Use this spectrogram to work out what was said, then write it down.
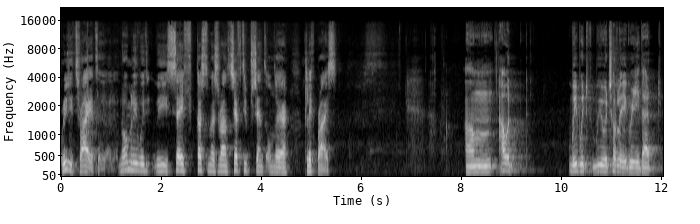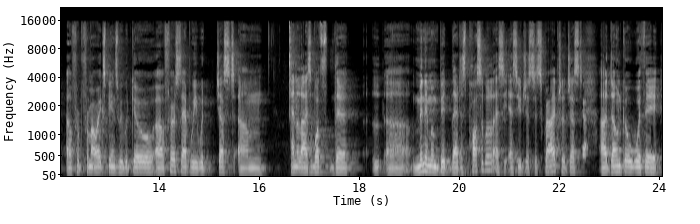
really try it. Uh, normally we we save customers around seventy percent on their click price. Um, I would, we would, we would totally agree that uh, from from our experience, we would go uh, first step. We would just um, analyze what's the uh, minimum bid that is possible, as as you just described. So just uh, don't go with a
